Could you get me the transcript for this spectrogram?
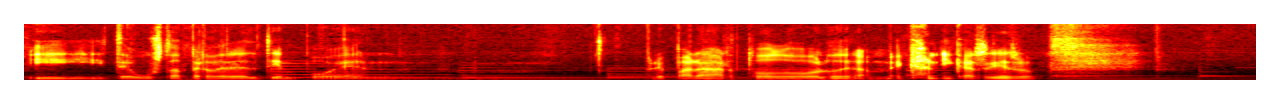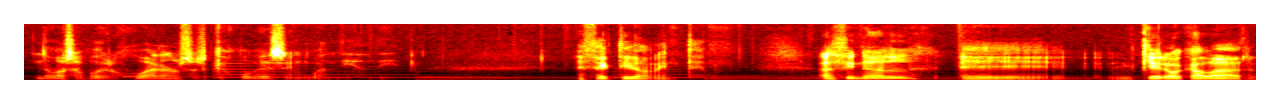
y te gusta perder el tiempo en preparar todo lo de las mecánicas y eso, no vas a poder jugar a no ser que juegues en One D&D. Efectivamente. Al final, eh, quiero acabar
